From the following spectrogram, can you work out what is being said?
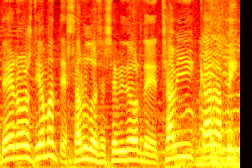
de los diamantes. Saludos de servidor de Xavi Carapi.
